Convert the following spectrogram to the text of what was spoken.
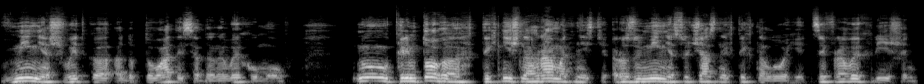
вміння швидко адаптуватися до нових умов. Ну, крім того, технічна грамотність, розуміння сучасних технологій, цифрових рішень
